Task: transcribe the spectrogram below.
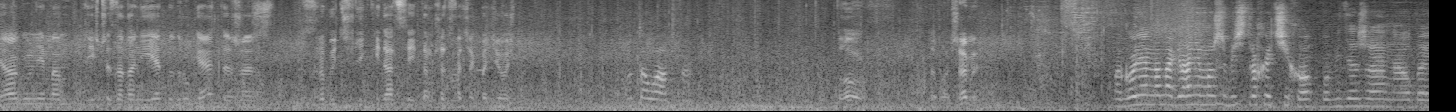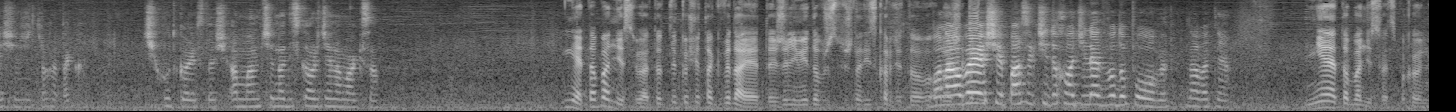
Ja ogólnie mam jeszcze zadanie jedno, drugie, też że z, zrobić likwidację i tam przetrwać jak będzie 8. No to łatwe. To zobaczymy. Ogólnie na nagraniu może być trochę cicho, bo widzę, że na OBS-ie, że trochę tak cichutko jesteś, a mam cię na Discordzie na maksa. Nie, to będzie słychać, to tylko się tak wydaje. To jeżeli mnie dobrze słyszysz na Discordzie, to... Bo na OBS-ie pasek ci dochodzi ledwo do połowy, nawet nie. Nie, to będzie słychać, spokojnie.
